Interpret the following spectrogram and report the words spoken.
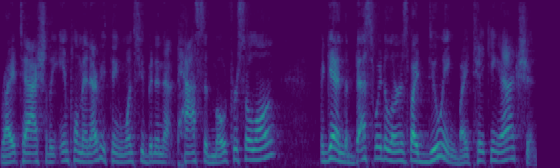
right? To actually implement everything once you've been in that passive mode for so long. Again, the best way to learn is by doing, by taking action,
